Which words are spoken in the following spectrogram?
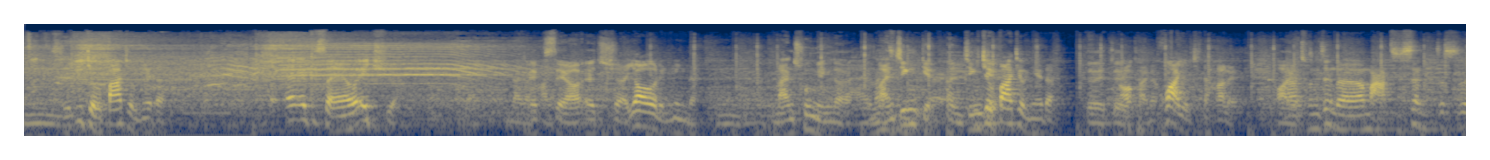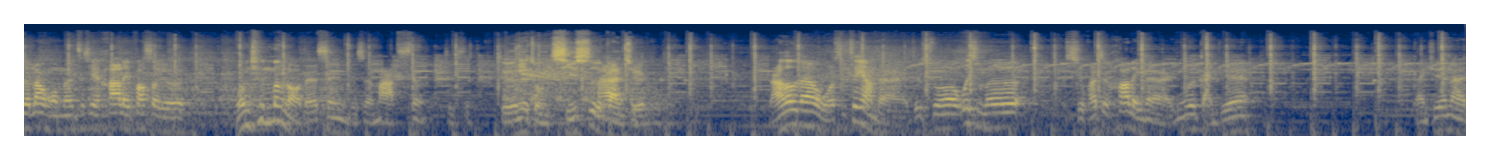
嗯。是一九八九年的 XLH 那个 XLH，幺二零零的，嗯，蛮出名的还，蛮经典，很一九经典。八九年的。对对。老款的化油机的哈雷，啊，纯正的马蹄声，这是让我们这些哈雷发烧友魂牵梦绕的声音，就是马蹄声，就是。就有那种骑士的感觉。哎对。对对。然后呢，我是这样的，就是说为什么喜欢这个哈雷呢？因为感觉感觉呢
